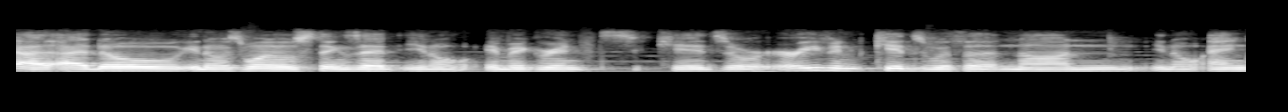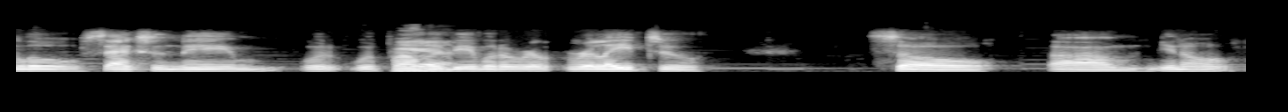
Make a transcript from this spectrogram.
I, I, know you know it's one of those things that you know immigrant kids or or even kids with a non you know Anglo-Saxon name would would probably yeah. be able to re- relate to. So um, you know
